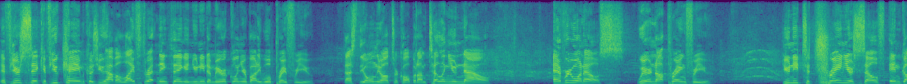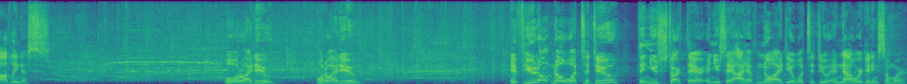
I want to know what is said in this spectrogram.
If you're sick, if you came because you have a life-threatening thing and you need a miracle in your body, we'll pray for you. That's the only altar call. But I'm telling you now, everyone else, we are not praying for you. You need to train yourself in godliness. Well, what do I do? What do I do? If you don't know what to do, then you start there and you say, I have no idea what to do, and now we're getting somewhere.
